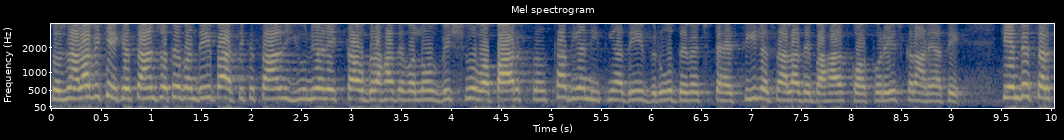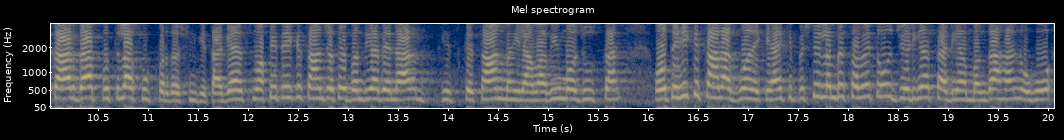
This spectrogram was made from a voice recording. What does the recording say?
ਸੁਜਨਾਲਾ ਵਿਖੇ ਕਿਸਾਨ ਜਥੇਬੰਦੀ, ਭਾਰਤੀ ਕਿਸਾਨ ਯੂਨੀਅਨ, ਏਕਤਾ ਉਗਰਾਹਾਂ ਦੇ ਵੱਲੋਂ ਵਿਸ਼ਵ ਵਪਾਰ ਸੰਸਥਾ ਦੀਆਂ ਨੀਤੀਆਂ ਦੇ ਵਿਰੋਧ ਦੇ ਵਿੱਚ ਤਹਿਸੀਲ ਅਜਨਾਲਾ ਦੇ ਬਾਹਰ ਕਾਰਪੋਰੇਟ ਘਰਾਣਿਆਂ ਤੇ ਕੇਂਦਰ ਸਰਕਾਰ ਦਾ ਪੁਤਲਾ ਫੂਕ ਪ੍ਰਦਰਸ਼ਨ ਕੀਤਾ ਗਿਆ। ਇਸ ਮੌਕੇ ਤੇ ਕਿਸਾਨ ਜਥੇਬੰਦੀਆਂ ਦੇ ਨਾਲ ਕਿਸਾਨ ਮਹਿਲਾਵਾਂ ਵੀ ਮੌਜੂਦ ਸਨ। ਉੱਥੇ ਹੀ ਕਿਸਾਨ ਆਗੂਆਂ ਨੇ ਕਿਹਾ ਕਿ ਪਿਛਲੇ ਲੰਬੇ ਸਮੇਂ ਤੋਂ ਜਿਹੜੀਆਂ ਸਾਡੀਆਂ ਮੰਗਾਂ ਹਨ, ਉਹ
